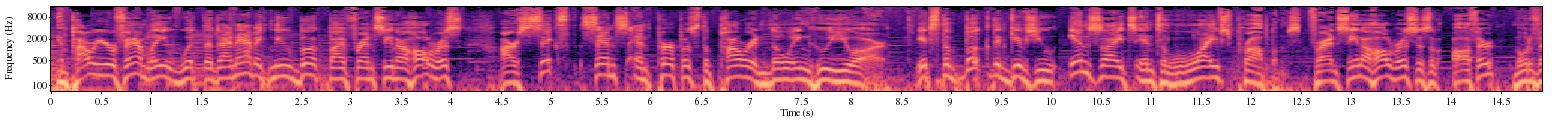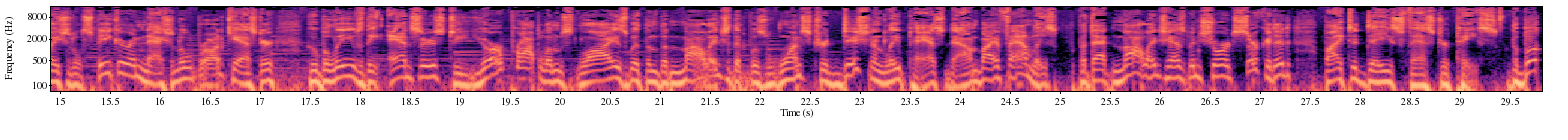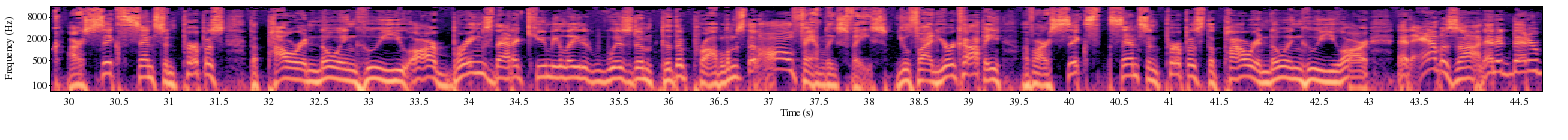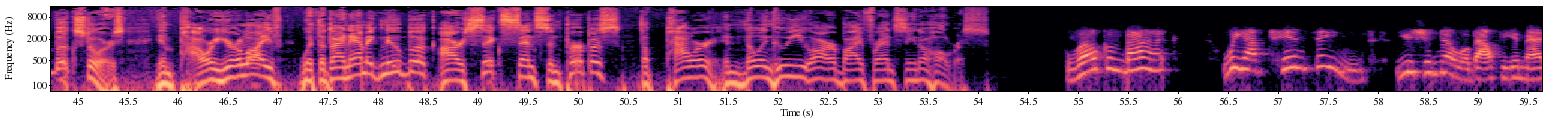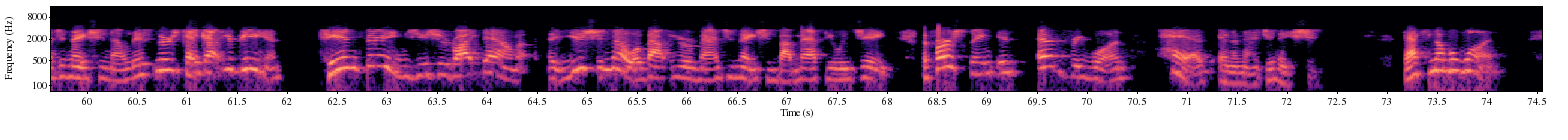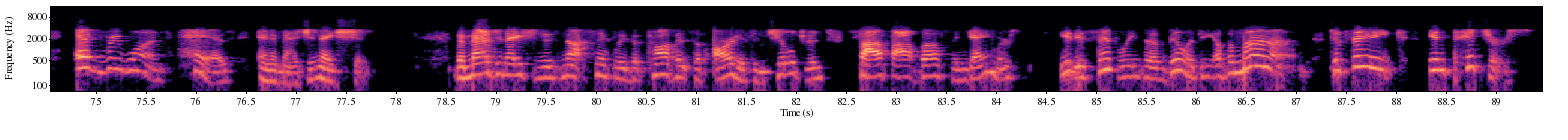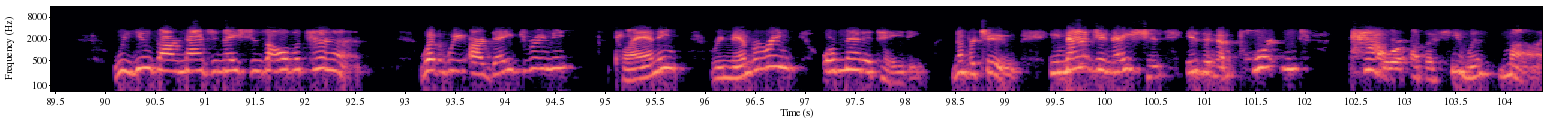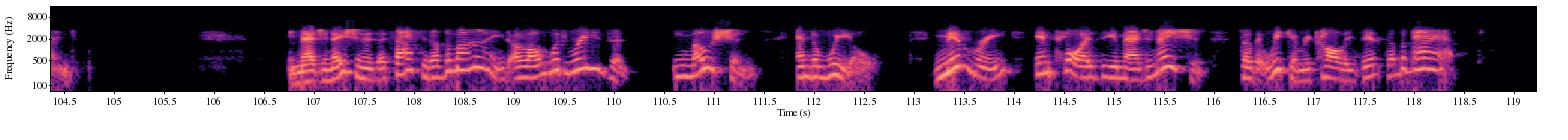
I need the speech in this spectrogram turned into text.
Empower your family with the dynamic new book by Phrantceena Halres, Our Sixth Sense and Purpose The Power in Knowing Who You Are. It's the book that gives you insights into life's problems. Phrantceena Halres is an author, motivational speaker, and national broadcaster who believes the answers to your problems lies within the knowledge that was once traditionally passed down by families. But that knowledge has been short circuited by today's faster pace. The book, Our Sixth Sense and Purpose, The Power in Knowing Who You Are, brings that accumulated wisdom to the problems that all families face. You'll find your copy of Our Sixth Sense and Purpose, The Power in Knowing Who You Are at Amazon and at better bookstores. Empower your life with the dynamic new book, Our Sixth Sense and Purpose, The Power in Knowing Who You Are by Phrantceena Halres. Welcome back. We have 10 things you should know about the imagination. Now, listeners, take out your pen 10 things you should write down that you should know about your imagination by Matthew and Jean. The first thing is everyone has an imagination. That's number one. Everyone has an imagination. The imagination is not simply the province of artists and children, sci fi buffs and gamers. It is simply the ability of the mind to think in pictures we use our imaginations all the time, whether we are daydreaming, planning, remembering, or meditating. Number two, imagination is an important power of the human mind. Imagination is a facet of the mind, along with reason, emotions, and the will. Memory employs the imagination so that we can recall events of the past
